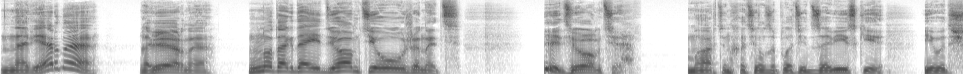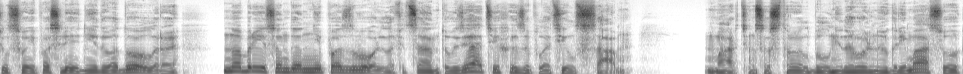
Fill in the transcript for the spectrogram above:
«Наверное?» «Наверное». «Ну тогда идемте ужинать». «Идемте». Мартин хотел заплатить за виски и вытащил свои последние два доллара, но Бриссенден не позволил официанту взять их и заплатил сам. Мартин состроил был недовольную гримасу,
